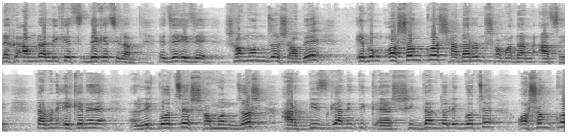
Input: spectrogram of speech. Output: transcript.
দেখো, আমরা লিখেছি দেখেছিলাম এই যে এই যে সমঞ্জস হবে এবং অসংখ্য সাধারণ সমাধান আছে। তার মানে এখানে লিখব হচ্ছে সমঞ্জস আর বীজগাণিতিক সিদ্ধান্ত লিখব হচ্ছে অসংখ্য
